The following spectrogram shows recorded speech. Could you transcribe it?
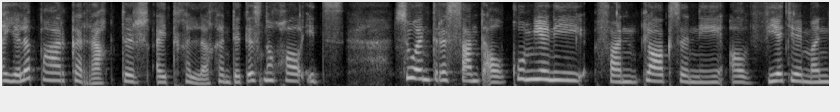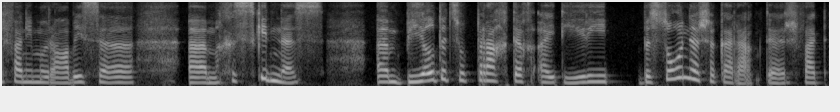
'n hele paar karakters uitgelig en dit is nogal iets so interessant al. Kom jy nie van Clarkson nie al weet jy min van die Morabiese ehm um, geskiedenis ehm um, beeld dit so pragtig uit hierdie besonderse karakters wat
